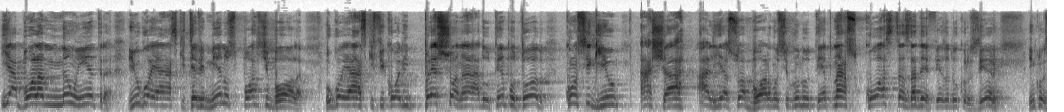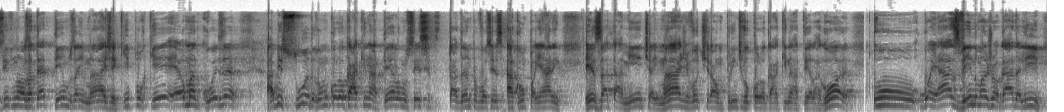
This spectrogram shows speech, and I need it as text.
e a bola não entra. E o Goiás, que teve menos posse de bola, o Goiás que ficou ali pressionado o tempo todo, conseguiu achar ali a sua bola no segundo tempo, nas costas da defesa do Cruzeiro. Inclusive, nós até temos a imagem aqui, porque é uma coisa absurda. Vamos colocar aqui na tela, não sei se está dando para vocês acompanharem exatamente a imagem. Vou tirar um print, vou colocar aqui na tela agora. O Goiás vem numa jogada ali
